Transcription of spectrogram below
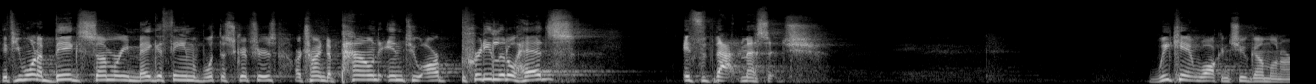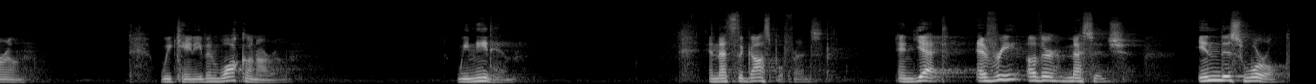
If you want a big summary mega theme of what the scriptures are trying to pound into our pretty little heads, it's that message. We can't walk and chew gum on our own. We can't even walk on our own. We need Him. And that's the gospel, friends. And yet, every other message in this world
